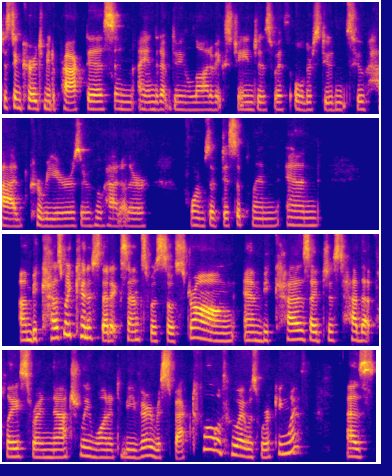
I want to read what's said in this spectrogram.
just encouraged me to practice. And i ended up doing a lot of exchanges with older students who had careers or who had other forms of discipline. And um, because my kinesthetic sense was so strong and because i just had that place where i naturally wanted to be very respectful of who i was working with as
